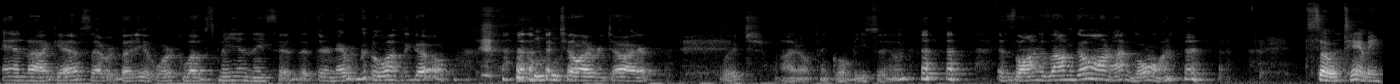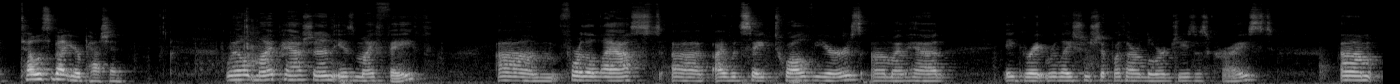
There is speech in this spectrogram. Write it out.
And I guess everybody at work loves me, and they said that they're never going to let me go until I retire, which I don't think will be soon. as long as I'm going, I'm going. So, Tammy, tell us about your passion. Well, my passion is my faith. Um, for the last, uh, I would say, 12 years, um, I've had a great relationship with our Lord Jesus Christ. Um,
